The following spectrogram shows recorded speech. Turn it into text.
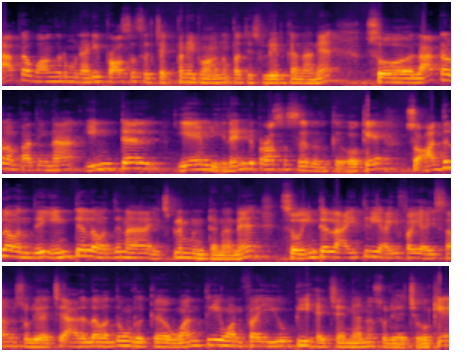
லேப்டாப் வாங்குற முன்னாடி ப்ராசஸை செக் பண்ணிட்டு வாங்கணும் பற்றி சொல்லியிருக்கேன் நான். ஸோ லேப்டாப்பில் பார்த்தீங்கன்னா இன்டெல் ஏஎம்டி ரெண்டு ப்ராசஸர் இருக்குது ஓகே ஸோ அதில் வந்து இன்டெல்லில் வந்து நான் எக்ஸ்பிளைன் பண்ணிட்டேன் நான். So Intel I three I five I seven சொல்லியாச்சு. அதில் வந்து உங்களுக்கு one three one five U P H என்னன்னு சொல்லியாச்சு ஓகே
